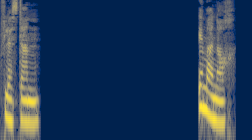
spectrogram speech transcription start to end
flüstern immer noch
